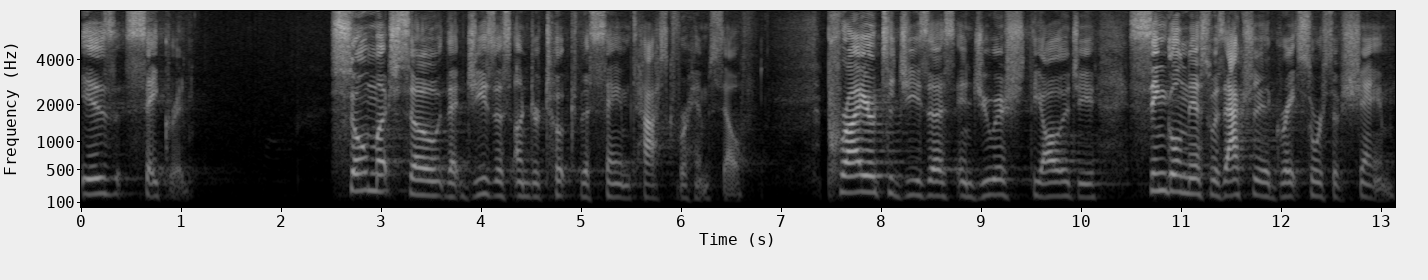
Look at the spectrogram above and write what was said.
is sacred. So much so that Jesus undertook the same task for himself. Prior to Jesus in Jewish theology, singleness was actually a great source of shame.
